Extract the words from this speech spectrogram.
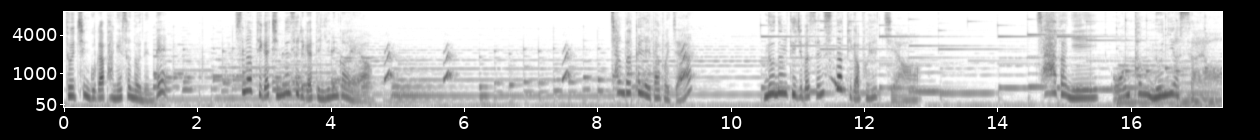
두 친구가 방에서 노는데 스너피가 짖는 소리가 들리는 거예요. 창밖을 내다보자 눈을 뒤집어 쓴 스너피가 보였지요. 사방이 온통 눈이었어요.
